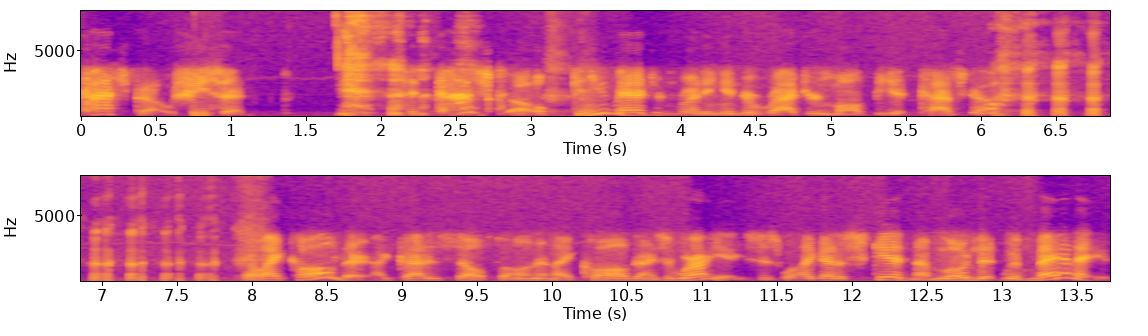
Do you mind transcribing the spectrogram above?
"Costco." She said, I said, Costco? Can you imagine running into Roger Maltbie at Costco? so I called there. I got his cell phone and I called and I said, Where are you? He says, Well, I got a skid and I'm loading it with mayonnaise.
